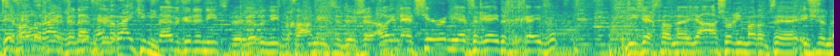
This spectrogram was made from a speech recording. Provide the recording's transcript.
Dit hele, we rijtje, nee, dit hele kunnen- rijtje niet. Nee, we kunnen niet. We willen niet, we gaan niet. Dus eh, alleen Ed Sheeran die heeft een reden gegeven. Die zegt van, eh, ja, sorry, maar dat, eh, is een,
